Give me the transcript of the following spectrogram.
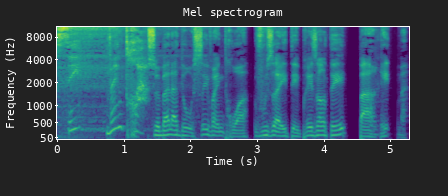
C'est 23. Ce balado C23 vous a été présenté par Rythme.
